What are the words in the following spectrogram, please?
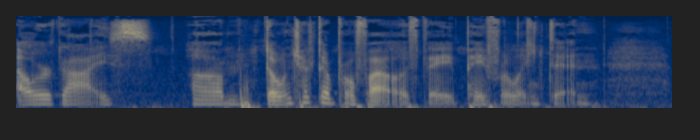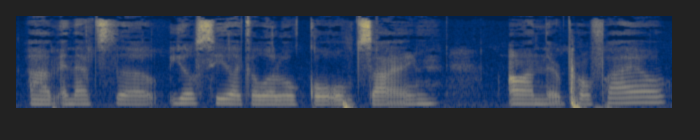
or guys, um, don't check their profile if they pay for LinkedIn. Um, and that's the, you'll see like a little gold sign on their profile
